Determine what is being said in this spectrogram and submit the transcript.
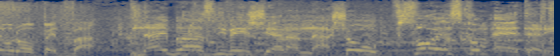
Európe 2. Najbláznivejšia ranná show v slovenskom éteri.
